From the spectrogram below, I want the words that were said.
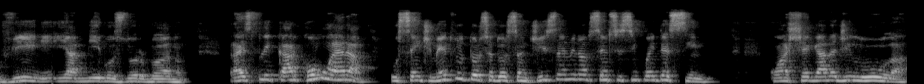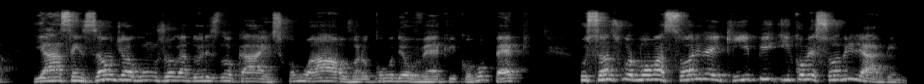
Vini e amigos do Urbano, para explicar como era o sentimento do torcedor Santista em 1955, com a chegada de Lula e a ascensão de alguns jogadores locais, como Álvaro, como Delvecchio e como Pepe, o Santos formou uma sólida equipe e começou a brilhar, Vini.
